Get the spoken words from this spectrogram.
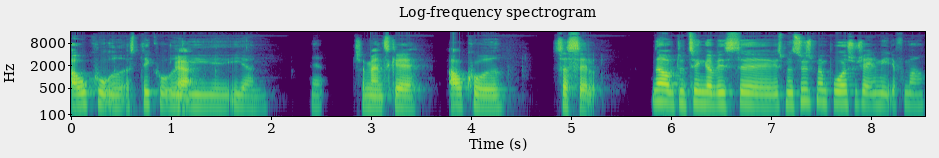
afkodet og stikkodet Ja. ja. i, i hjernen. Så man skal afkode sig selv. Nå, du tænker, hvis, øh, hvis man synes, man bruger sociale medier for meget.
